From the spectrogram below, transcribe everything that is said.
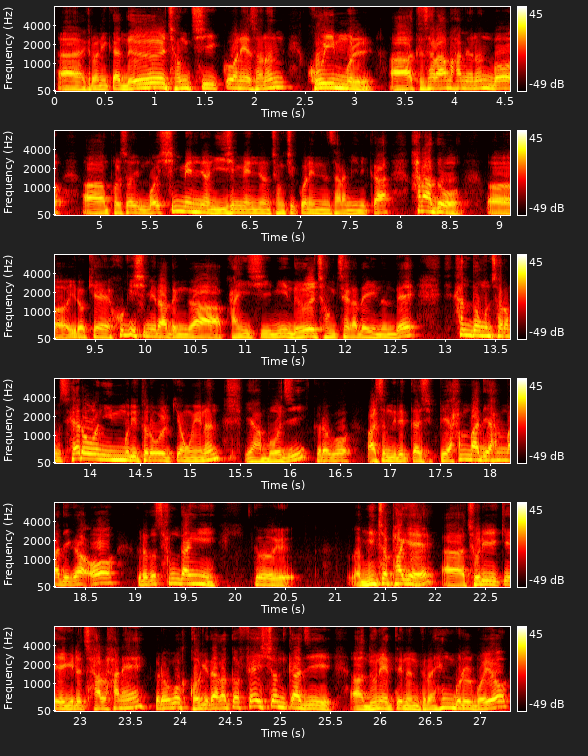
아, 그러니까 늘 정치권에서는 고인물, 아, 그 사람 하면은 뭐, 어, 벌써 뭐 십몇 년, 이십 몇 년 정치권에 있는 사람이니까 하나도, 어, 이렇게 호기심이라든가 관심이 늘 정체가 돼 있는데 한동훈처럼 새로운 인물이 들어올 경우에는 야, 뭐지? 그러고 말씀드렸다시피 한마디 한마디가 어, 그래도 상당히 그 민첩하게 아, 조리 있게 얘기를 잘 하네. 그리고 거기다가 또 패션까지 아, 눈에 띄는 그런 행보를 보여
